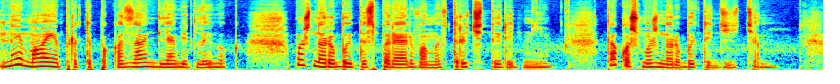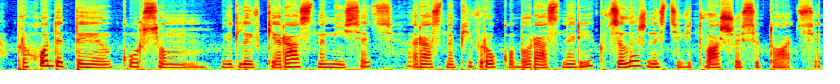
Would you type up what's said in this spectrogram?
Немає протипоказань для відливок. Можна робити з перервами в 3-4 дні. Також можна робити дітям. Проходити курсом відливки раз на місяць, раз на півроку або раз на рік, в залежності від вашої ситуації.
